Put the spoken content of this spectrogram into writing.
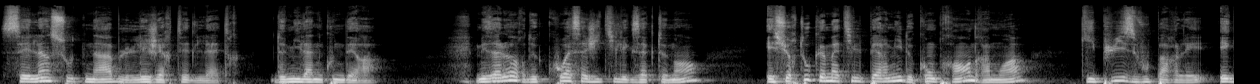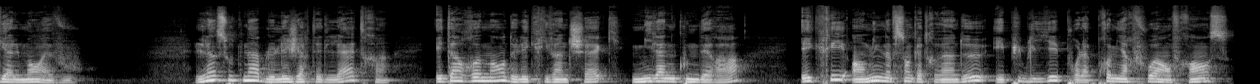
c'est L'insoutenable légèreté de l'être, de Milan Kundera. Mais alors, de quoi s'agit-il exactement, et surtout que m'a-t-il permis de comprendre à moi qui puisse vous parler également à vous? L'insoutenable légèreté de l'être est un roman de l'écrivain tchèque Milan Kundera, écrit en 1982 et publié pour la première fois en France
